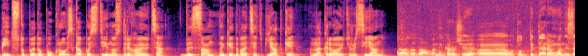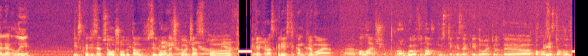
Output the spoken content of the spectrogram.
Підступи до Покровська постійно здригаються. Десантники 25-ки накривають росіян. Да, да, да. Вони, коротше, е, отут під деревом вони залягли. І, скоріше за всього, що тут в зеленочку, от зараз е, якраз крестиком тримає. Е, палач, пробуй сюди в кустики закидувати. От е, по крестику.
